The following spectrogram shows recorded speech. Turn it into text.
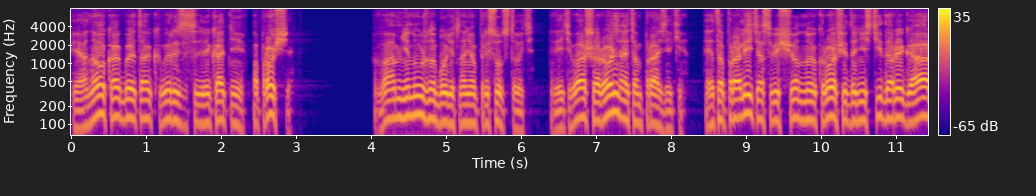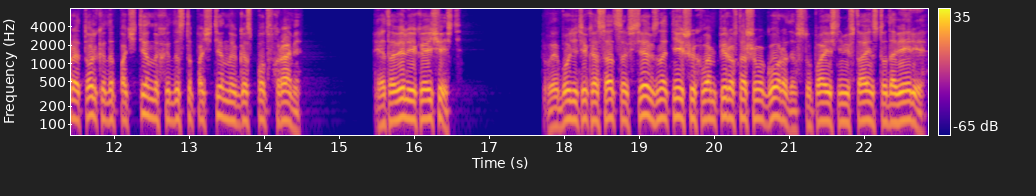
и оно, как бы так выразиться деликатнее, попроще. Вам не нужно будет на нем присутствовать, ведь ваша роль на этом празднике это пролить освященную кровь и донести дары Гаара только до почтенных и достопочтенных господ в храме. Это великая честь. Вы будете касаться всех знатнейших вампиров нашего города, вступая с ними в таинство доверия.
